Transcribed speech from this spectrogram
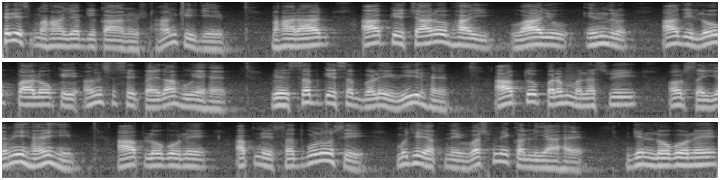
फिर इस महायज्ञ का अनुष्ठान कीजिए। महाराज, आपके चारों भाई, वायु, इंद्र आदि लोकपालों के अंश से पैदा हुए हैं। वे सब के सब बड़े वीर हैं। आप तो परम मनस्वी और संयमी हैं ही। आप लोगों ने अपने सद्गुणों से मुझे अपने वश में कर लिया है। जिन लोगों ने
